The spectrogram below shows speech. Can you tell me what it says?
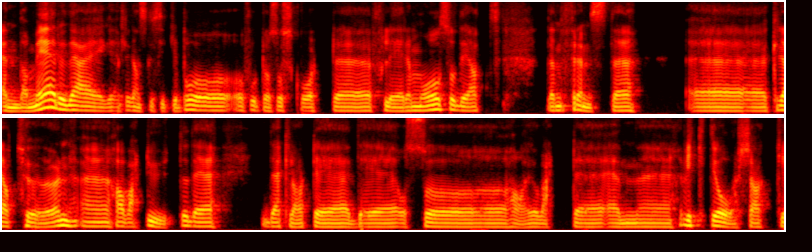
enda mer. Det er jeg egentlig ganske sikker på, og, og fort også skåret eh, flere mål. Så det at den fremste eh, kreatøren eh, har vært ute, det, det er klart det, det, også har jo vært eh, en uh, viktig årsak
